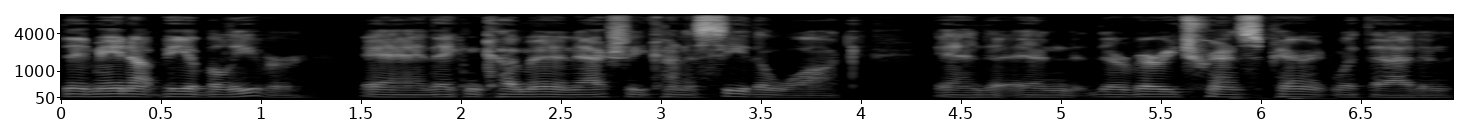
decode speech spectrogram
they may not be a believer, and they can come in and actually kind of see the walk. And, and they're very transparent with that. And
